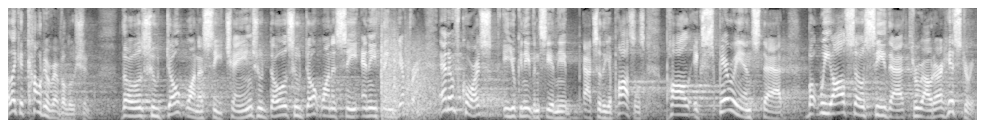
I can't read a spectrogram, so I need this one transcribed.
like a counter revolution those who don't want to see change, who, those who don't want to see anything different. And of course, you can even see in the Acts of the Apostles, Paul experienced that, but we also see that throughout our history.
